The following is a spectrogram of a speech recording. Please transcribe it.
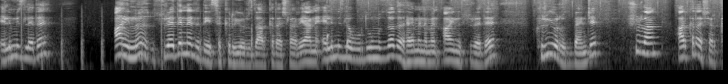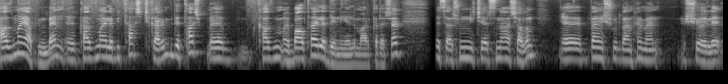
elimizle de aynı sürede neredeyse kırıyoruz arkadaşlar. Yani elimizle vurduğumuzda da hemen hemen aynı sürede kırıyoruz bence. Şuradan arkadaşlar kazma yapayım. Ben e, kazmayla bir taş çıkarayım. Bir de taş e, kazma e, baltayla deneyelim arkadaşlar. Mesela şunun içerisine açalım. E, ben şuradan hemen şöyle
